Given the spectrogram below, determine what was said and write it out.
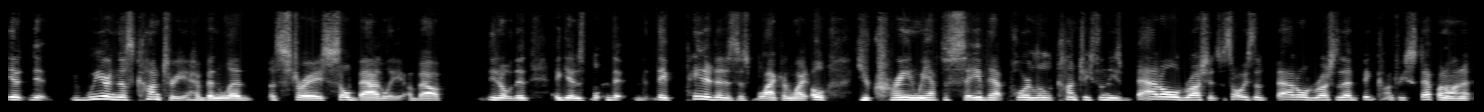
it, it we in this country have been led astray so badly about you know that again it's, they, they painted it as this black and white oh ukraine we have to save that poor little country from these bad old russians. It's always the bad old russians that big country stepping on it.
